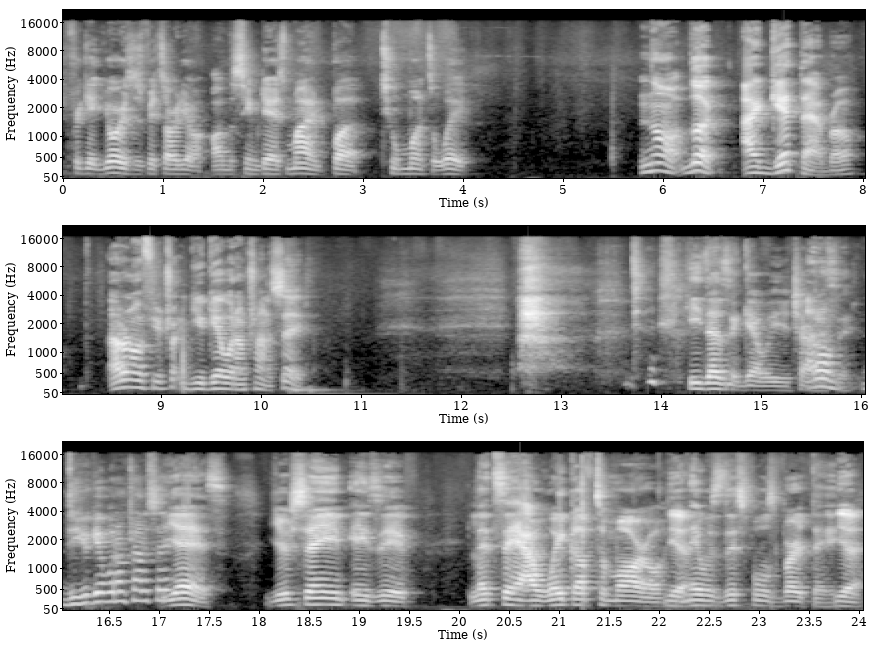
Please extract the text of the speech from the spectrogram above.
forget yours if it's already on, on the same day as mine, but two months away? No, look, I get that, bro. I don't know if you're trying. You get what I'm trying to say. He doesn't get what you're trying I to say. don't. You get what I'm trying to say? Yes. You're saying as if, let's say I wake up tomorrow Yeah. and it was this fool's birthday. Yeah.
